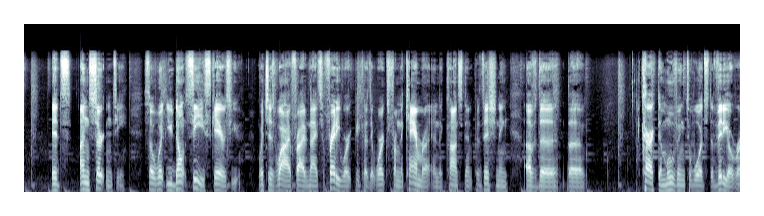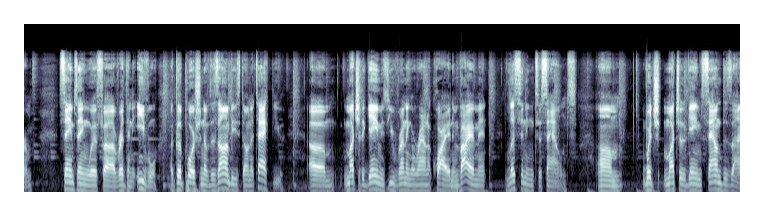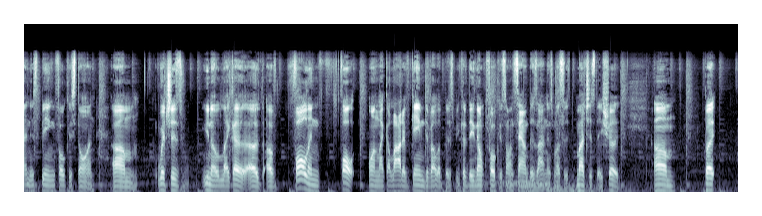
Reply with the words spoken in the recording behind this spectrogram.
it's uncertainty. So what you don't see scares you. which is why Five Nights at Freddy worked because it works from the camera and the constant positioning of the the character moving towards the video room. Same thing with uh, Resident Evil. A good portion of the zombies don't attack you. Um, much of the game is you running around a quiet environment, listening to sounds, um, which much of the game's sound design is being focused on, um, which is you know like a, a, a fallen fault on like a lot of game developers because they don't focus on sound design as much as much as they should. Um, but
